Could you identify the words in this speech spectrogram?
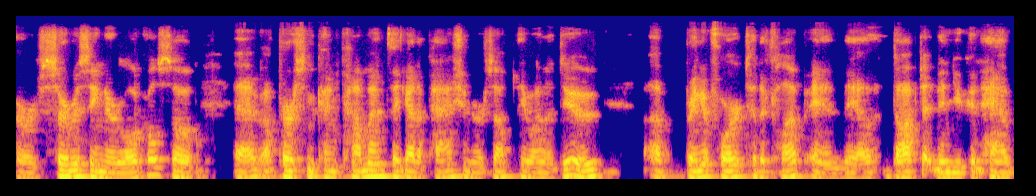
are servicing their locals. So uh, a person can comment, they got a passion or something they want to do, uh, bring it forward to the club and they'll adopt it. And then you can have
